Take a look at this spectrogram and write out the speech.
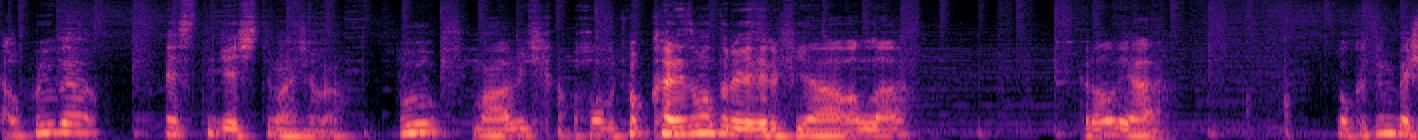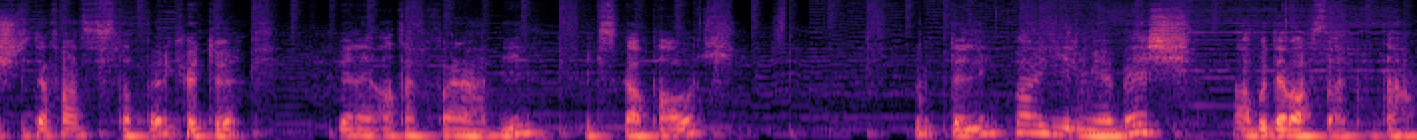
Ya Huyga testi geçti mi acaba? Bu mavi oğlum çok karizma duruyor herif ya valla. Kral ya. 9500 defansif statları kötü. Yine atak fena değil. 8k power. Grupta link var 20'ye 5. Ha bu debuff zaten tamam.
